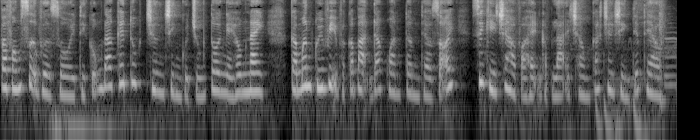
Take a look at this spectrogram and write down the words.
Và phóng sự vừa rồi thì cũng đã kết thúc chương trình của chúng tôi ngày hôm nay. Cảm ơn quý vị và các bạn đã quan tâm theo dõi. Xin kính chào và hẹn gặp lại trong các chương trình tiếp theo.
